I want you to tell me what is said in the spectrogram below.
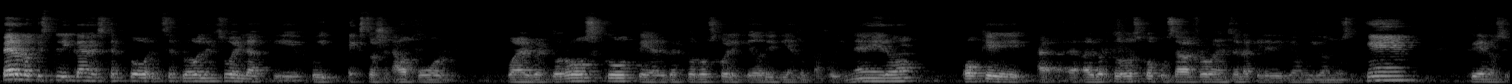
Pero lo que explican es que el Fro Valenzuela que fue extorsionado por, por Alberto Orozco, que Alberto Orozco le quedó debiendo tanto dinero o que Alberto Orozco acusaba a Alfredo Valenzuela que le debía un millón no sé qué, que no sé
